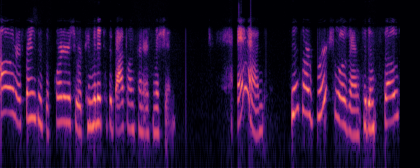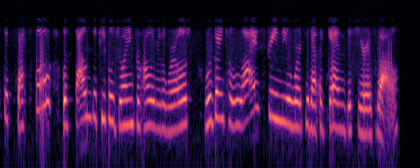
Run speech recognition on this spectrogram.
all of our friends and supporters who are committed to the Bazelon Center's mission. And since our virtual events have been so successful with thousands of people joining from all over the world, we're going to live stream the awards event again this year as well.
